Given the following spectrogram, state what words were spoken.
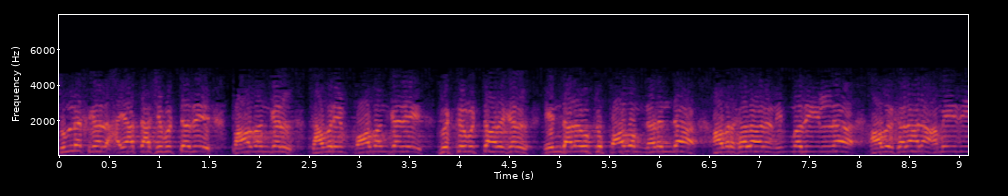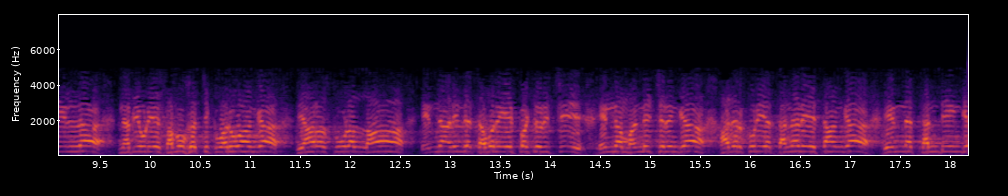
சுண்ணத்துகள் ஹயாத்தாக்கி விட்டது. பாவங்கள் தவறி பாவங்களை விட்டு விட்டார்கள் எந்த அளவுக்கு பாவம் நடந்த அவர்களால நிம்மதி இல்ல அவர்களால அமைதி இல்ல நபியுடைய சமூகத்துக்கு வருவாங்க? யார சூழல்லா? என்ன இந்த தவறு ஏற்பட்டுருச்சு? என்ன மன்னிச்சிருங்க? அதற்குரிய தண்டனையை தாங்க. என்ன தண்டிங்க?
